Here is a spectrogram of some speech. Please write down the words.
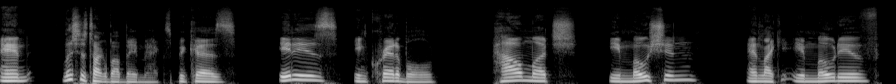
And let's just talk about Baymax because it is incredible how much emotion and like emotive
